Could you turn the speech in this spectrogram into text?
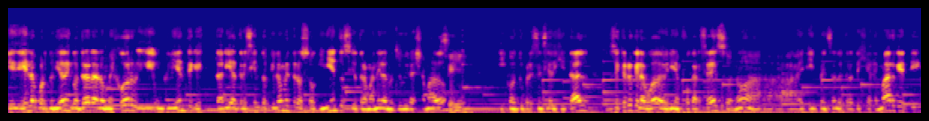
es la oportunidad de encontrar a lo mejor un cliente que estaría a 300 kilómetros o 500 si de otra manera no te hubiera llamado. Sí y con tu presencia digital. Entonces creo que el abogado debería enfocarse a eso, ¿no? A, ir pensando estrategias de marketing,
